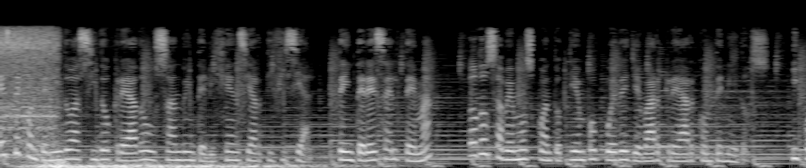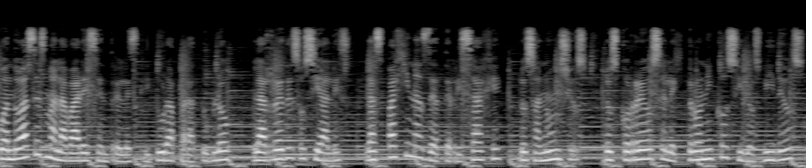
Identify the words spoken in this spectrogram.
este contenido ha sido creado usando inteligencia artificial. ¿Te interesa el tema? Todos sabemos cuánto tiempo puede llevar crear contenidos. Y cuando haces malabares entre la escritura para tu blog, las redes sociales, las páginas de aterrizaje, los anuncios, los correos electrónicos y los vídeos,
